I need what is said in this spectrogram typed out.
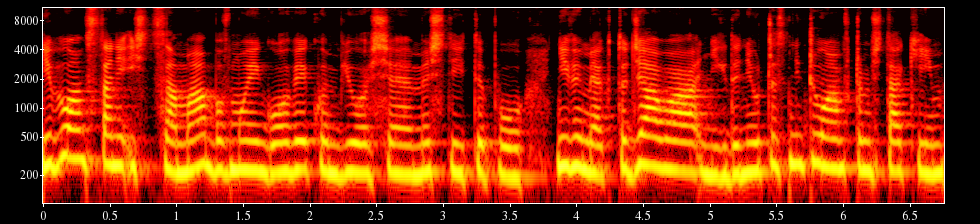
Nie byłam w stanie iść sama, bo w mojej głowie kłębiło się myśli typu: Nie wiem jak to działa, nigdy nie uczestniczyłam w czymś takim,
